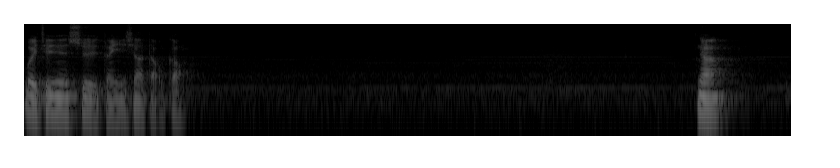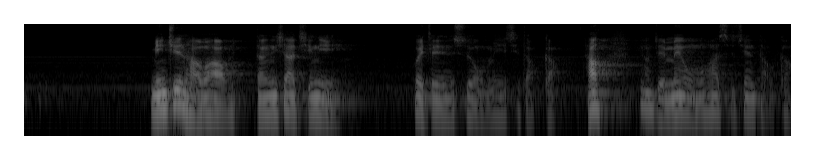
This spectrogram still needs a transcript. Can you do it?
为这件事等一下祷告？那明君好不好？等一下，请你为这件事我们一起祷告。好，弟兄姐妹，我们花时间祷告。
